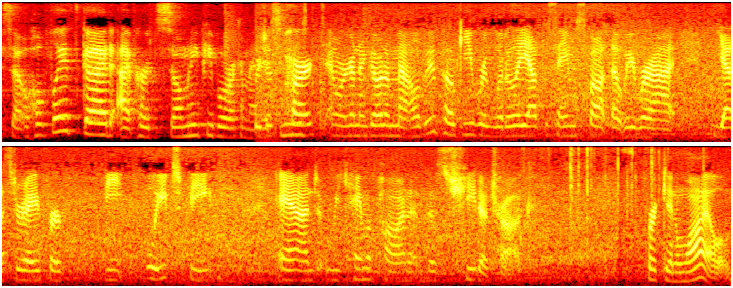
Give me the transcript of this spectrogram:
So hopefully it's good. I've heard so many people recommend it. We just parked and we're gonna go to Malibu Poke. We're literally at the same spot that we were at yesterday for feet, Fleet Feet. And we came upon this cheetah truck freaking wild.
